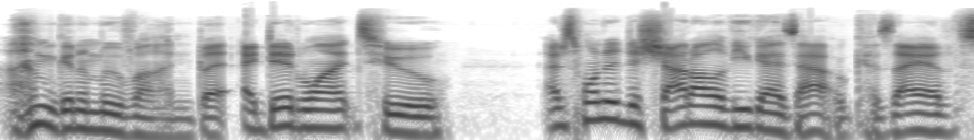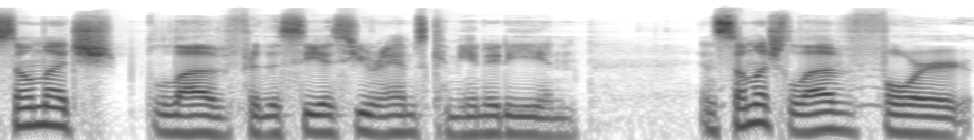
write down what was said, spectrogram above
I'm gonna move on. But I did want to. I just wanted to shout all of you guys out because I have so much love for the CSU Rams community and and so much love for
